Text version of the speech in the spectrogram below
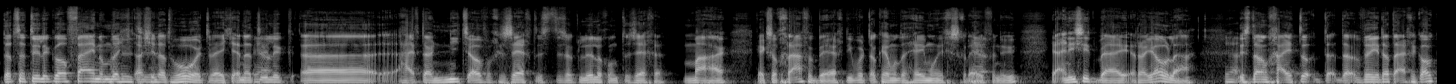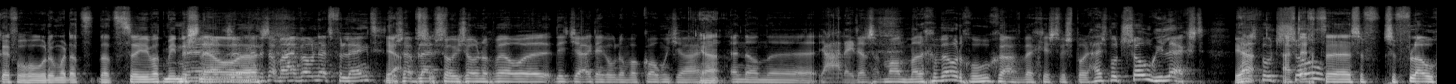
dat is natuurlijk wel fijn omdat je, als je dat hoort, weet je. En natuurlijk, eh, hij heeft daar niets over gezegd, dus het is ook lullig om te zeggen. Maar, kijk, zo'n Gravenberg, die wordt ook helemaal de hemel ingeschreven nu. Ja, en die zit bij Rayola. Ja. Dus dan ga je wil je dat eigenlijk ook even horen, maar dat, dat zul je wat minder Nee, snel... dus, minder snel, maar hij heeft wel net verlengd. Ja, dus hij blijft precies. sowieso nog wel eh, dit jaar. Ik denk ook nog wel komend jaar. Ja. En dan, eh, ja, nee, dat is een man. Maar een geweldige hoe Gravenberg gisteren weer. Hij speelt zo relaxed. ja, hij speelt hij zo... heeft echt eh, zijn flow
